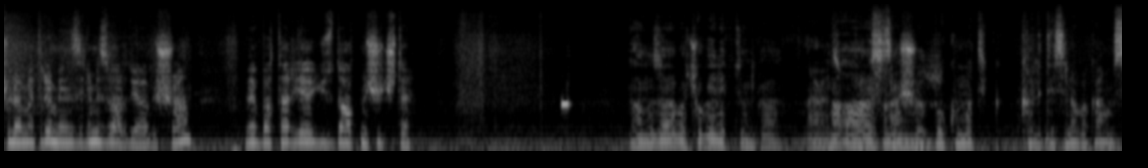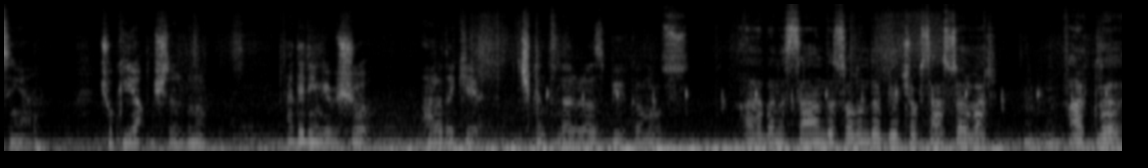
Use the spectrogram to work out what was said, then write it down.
kilometre menzilimiz var diyor abi şu an. Ve batarya %63'te. Yalnız araba çok elektronik ha. Evet. Ne baksana şu var. dokunmatik kalitesine bakar mısın ya? Çok iyi yapmışlar bunu. Ha dediğim gibi şu aradaki çıkıntılar biraz büyük ama olsun. Arabanın sağında solunda birçok sensör var. Hı hı. Farklı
